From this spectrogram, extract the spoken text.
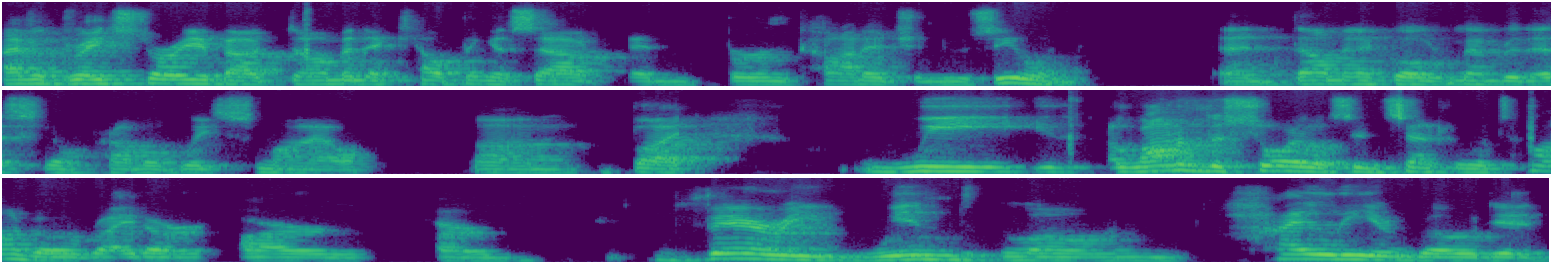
I have a great story about Dominik helping us out in Burn Cottage in New Zealand. And Dominik will remember this, he'll probably smile. Um, but we a lot of the soils in central Otago, right, are are are very wind blown, highly eroded,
